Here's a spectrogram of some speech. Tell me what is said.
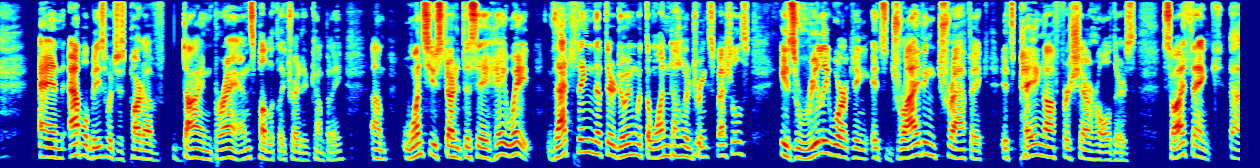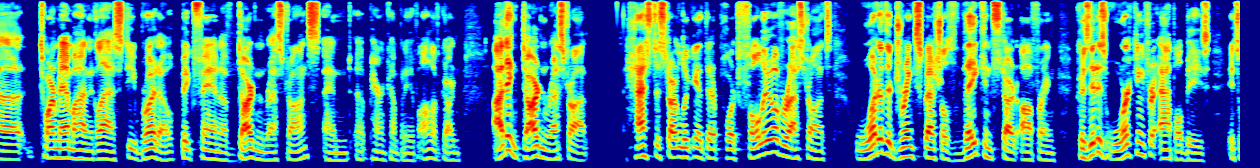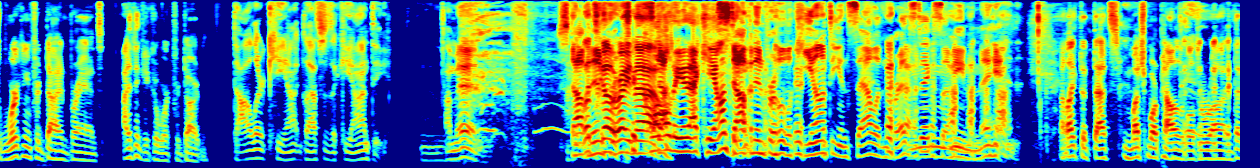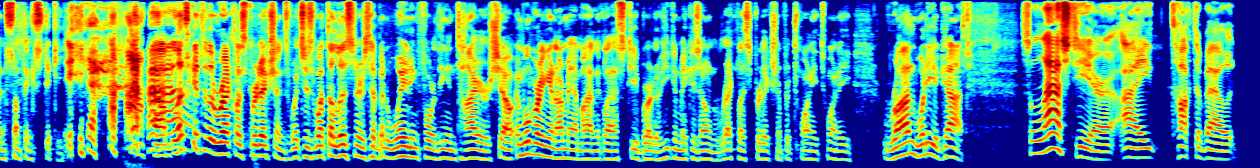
And Applebee's, which is part of Dine Brands, publicly traded company, um, once you started to say, hey, wait, that thing that they're doing with the $1 drink specials is really working. It's driving traffic, it's paying off for shareholders. So I think uh, to our man behind the glass, Steve Broido, big fan of Darden Restaurants and uh, parent company of Olive Garden, I think Darden Restaurant has to start looking at their portfolio of restaurants. What are the drink specials they can start offering? Because it is working for Applebee's, it's working for Dine Brands. I think it could work for Darden. Dollar Chianti, glasses of Chianti. I'm in. Stop Let's it in go for, right now. Stop- Quality of that Chianti. Stopping in for a little Chianti and salad and breadsticks. I mean, man. I like that that's much more palatable to Ron than something sticky. um, let's get to the reckless predictions, which is what the listeners have been waiting for the entire show. And we'll bring in our man behind the glass, Steve Broido. He can make his own reckless prediction for 2020. Ron, what do you got? So last year, I talked about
